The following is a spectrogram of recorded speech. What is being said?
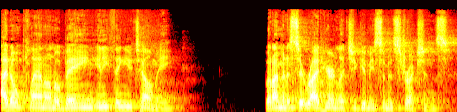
I don't plan on obeying anything you tell me, but I'm going to sit right here and let you give me some instructions.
